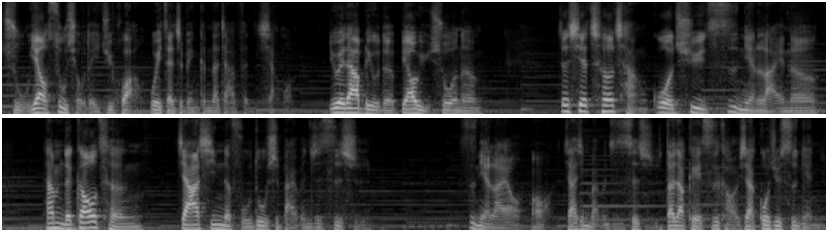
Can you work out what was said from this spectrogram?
主要诉求的一句话，我也在这边跟大家分享哦。UAW 的标语说呢，这些车厂过去四年来呢，他们的高层加薪的幅度是百分之四十。四年来哦哦，加薪百分之四十，大家可以思考一下，过去四年你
